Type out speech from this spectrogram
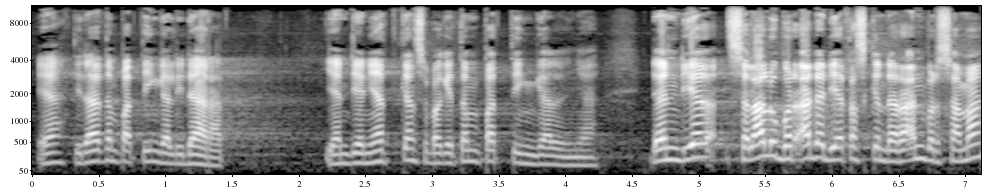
ya, tidak ada tempat tinggal di darat, yang dia niatkan sebagai tempat tinggalnya, dan dia selalu berada di atas kendaraan bersama,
